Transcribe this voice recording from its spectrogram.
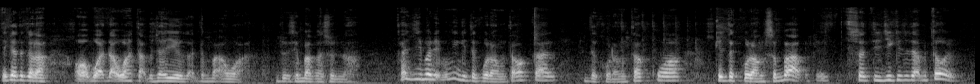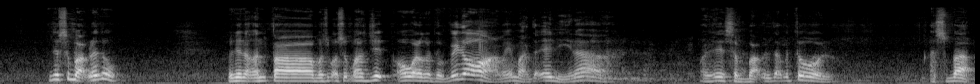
Dia kata kalau awak buat dakwah tak berjaya kat tempat awak untuk sebarkan sunnah. Kaji balik mungkin kita kurang tawakal, kita kurang takwa, kita kurang sebab, strategi kita tak betul. Itu sebab lah tu. Kalau nak hantar masuk-masuk masjid, awal kata, Bina, memang tak jadilah. Maksudnya sebab itu tak betul. Asbab.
